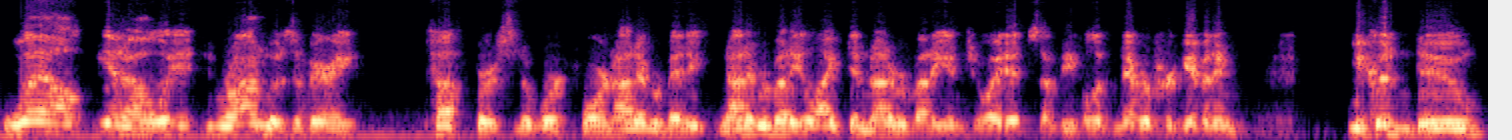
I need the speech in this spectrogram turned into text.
Well, you know, it, Ron was a very tough person to work for. Not everybody, not everybody liked him. Not everybody enjoyed it. Some people have never forgiven him. You couldn't do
